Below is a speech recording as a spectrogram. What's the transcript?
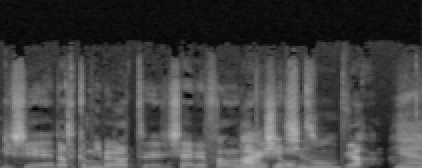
die ze- dat ik hem niet meer had, die zeiden van waar, is je hond? hond? Ja, Ja,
